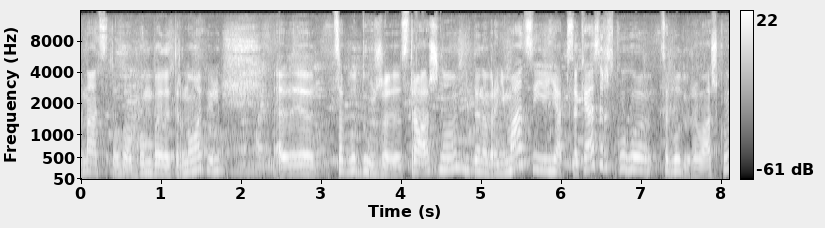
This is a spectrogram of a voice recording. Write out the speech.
13-го бомбили Тернопіль. Е, Це було дуже страшно. Дитина в реанімації, я після кесарського. Це було дуже важко,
